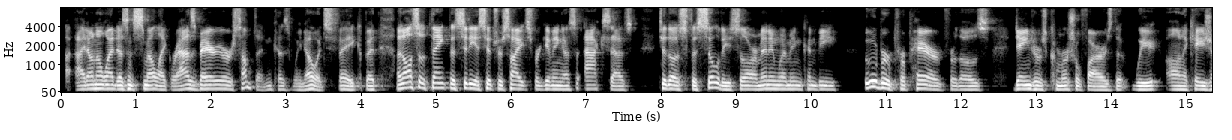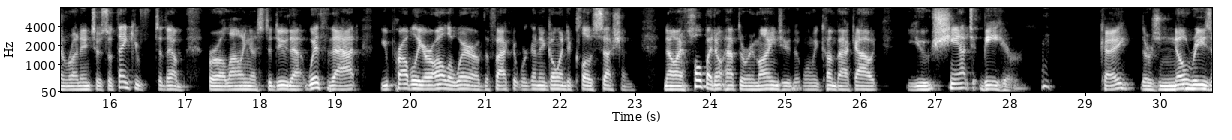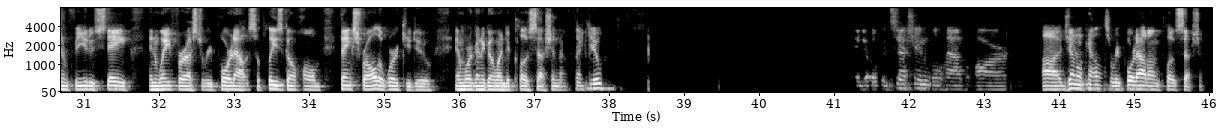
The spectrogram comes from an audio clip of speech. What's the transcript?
I- don't know why it doesn't smell like raspberry or something because we know it's fake. But and also thank the city of Citrus Heights for giving us access to those facilities so our men and women can be uber prepared for those dangerous commercial fires that we on occasion run into. So thank you to them for allowing us to do that. With that, you probably are all aware of the fact that we're going to go into closed session. Now, I hope I don't have to remind you that when we come back out, you shan't be here. Okay, there's no reason for you to stay and wait for us to report out. So please go home. Thanks for all the work you do. And we're going to go into closed session now. Thank you. Into open session, we'll have our uh, general counsel report out on closed session.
